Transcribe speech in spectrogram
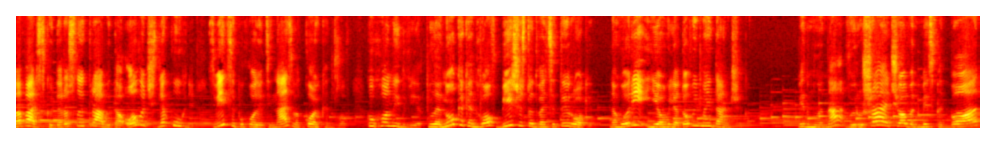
Баварської, де росли трави та овочі для кухні. Звідси походить і назва Койкенгоф – кухонний двір. Млину Кекенгоф більше 120 років. На горі є оглядовий майданчик. Від млина вирушає човен міс Петбоат,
